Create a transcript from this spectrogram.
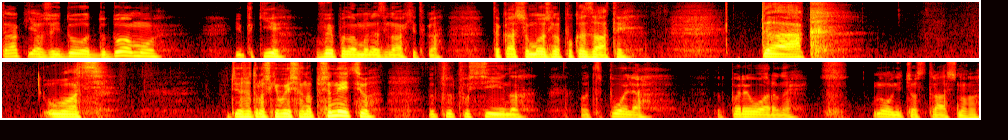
Так, я вже йду от додому. І такі випала мене знахідка. Така, що можна показати. Так. Ось. Я вже трошки вийшов на пшеницю. От тут посіяно. От з поля. Тут переоране. Ну, нічого страшного.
